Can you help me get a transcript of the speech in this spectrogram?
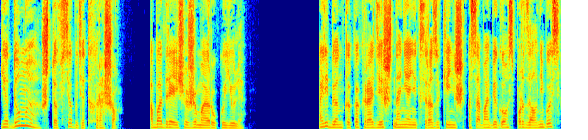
Я думаю, что все будет хорошо. Ободряюще сжимая руку Юля. А ребенка как родишь, на нянек сразу кинешь, а сама бегом в спортзал, небось?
